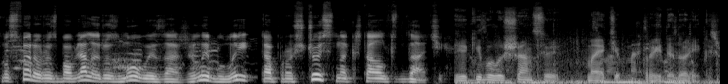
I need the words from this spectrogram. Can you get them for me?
атмосферу розбавляли розмови за жили-були та про щось на кшталт вдачі. Які були шанси, Меті прийде до лікаря.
